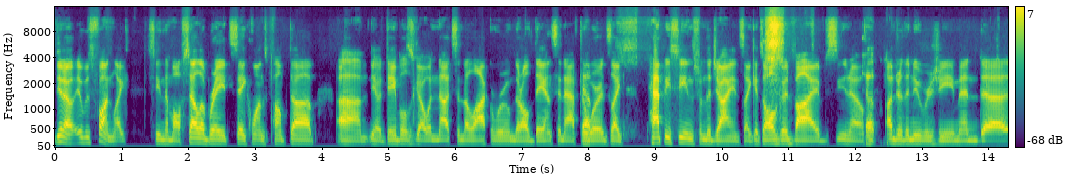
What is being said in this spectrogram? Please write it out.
you know, it was fun. Like seeing them all celebrate. Saquon's pumped up. Um, you know, Daboll's going nuts in the locker room. They're all dancing afterwards. Like happy scenes from the Giants. Like it's all good vibes. You know, Yep. under the new regime, and uh,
